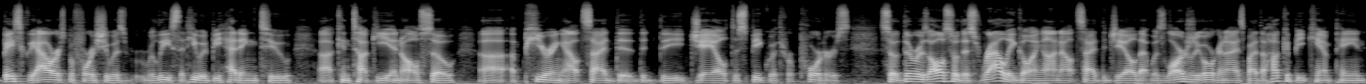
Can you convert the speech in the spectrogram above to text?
Basically hours before she was released that he would be heading to uh, Kentucky and also uh, appearing outside the, the, the jail to speak with reporters. So there was also this rally going on outside the jail that was largely organized by the Huckabee campaign.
